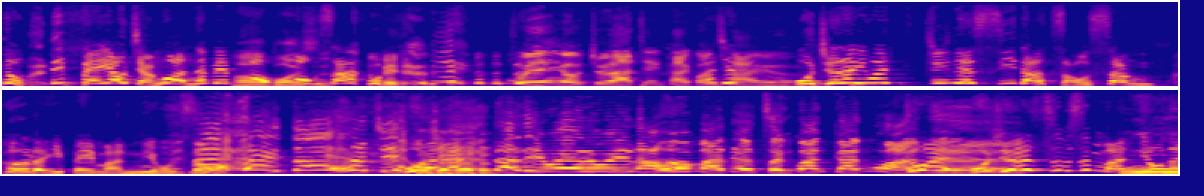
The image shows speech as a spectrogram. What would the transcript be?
怒！你别要讲话，你那边蹦蹦三回。我也有觉得他今天开关开了。我觉得因为今天 C 大早上喝了一杯蛮牛，知道吗？对对，他今天我觉得他体会录音，然后喝蛮牛，整罐干完。对，我觉得是不是蛮牛的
